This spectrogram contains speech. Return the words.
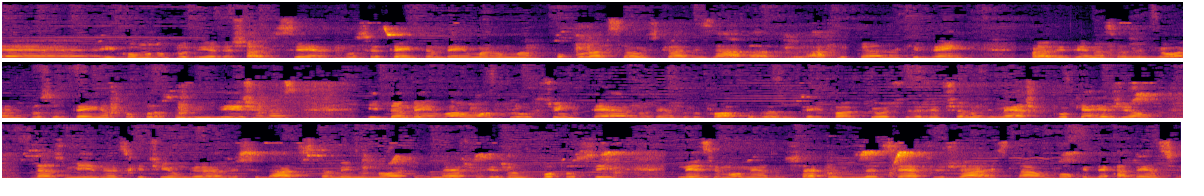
É, e como não podia deixar de ser, você tem também uma, uma população escravizada africana que vem para viver nessas regiões, você tem as populações indígenas e também há um afluxo interno dentro do próprio do território que hoje a gente chama de México, porque a região das Minas, que tinham grandes cidades também no norte do México, a região de Potosí, nesse momento do século XVII já está um pouco em decadência.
